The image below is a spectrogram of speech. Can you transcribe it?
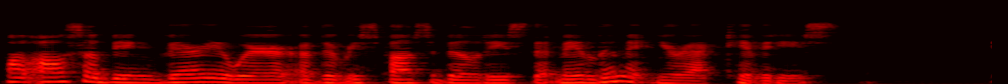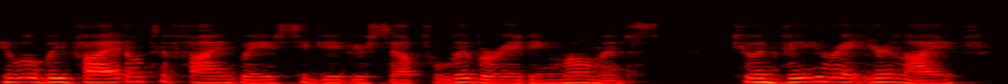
while also being very aware of the responsibilities that may limit your activities. It will be vital to find ways to give yourself liberating moments to invigorate your life,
